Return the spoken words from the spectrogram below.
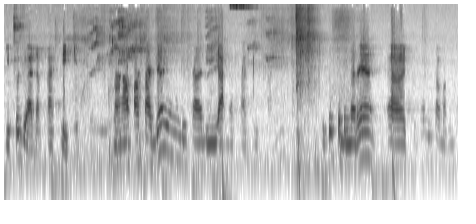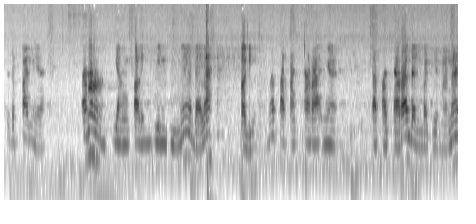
itu diadaptasi gitu. Nah apa saja yang bisa diadaptasikan itu sebenarnya eh, kita bisa bahas ke depan ya. Karena yang paling intinya adalah bagaimana tata caranya, tata cara dan bagaimana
